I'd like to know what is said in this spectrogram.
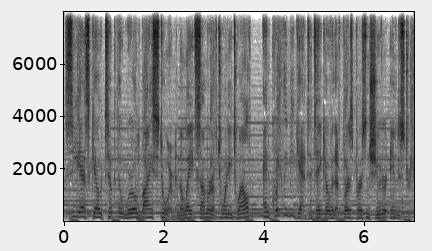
CSGO took the world by storm in the late summer of 2012 and quickly began to take over the first person shooter industry.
